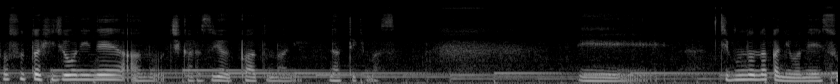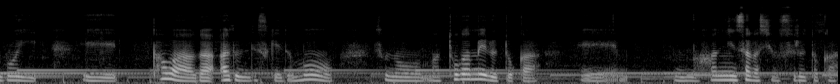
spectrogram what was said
そうすると非常にねあの力強いパートナーになってきます、えー、自分の中にはねすごい、えー、パワーがあるんですけどもその、まあ、咎めるとか、えー、犯人探しをするとか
